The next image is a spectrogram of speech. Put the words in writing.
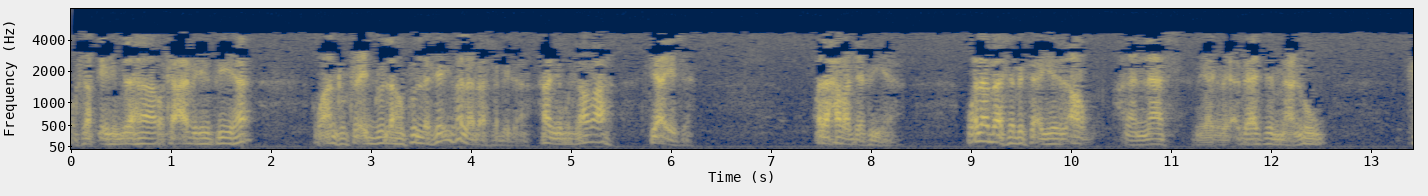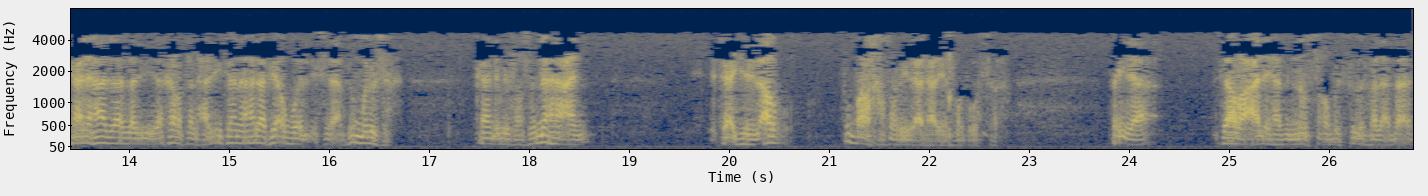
وسقيهم لها وتعبهم فيها وأنتم تعدون لهم كل شيء فلا بأس بذلك. هذه مزارعة جائزة ولا حرج فيها. ولا بأس بتأجير الأرض على الناس بأجر معلوم. كان هذا الذي ذكرت الحديث كان هذا في أول الإسلام ثم نسخ. كان النبي صلى الله عليه وسلم نهى عن تأجير الأرض ثم رخص في ذلك عليه الصلاة والسلام. فإذا سار عليها بالنصف أو بالثلث فلا بأس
